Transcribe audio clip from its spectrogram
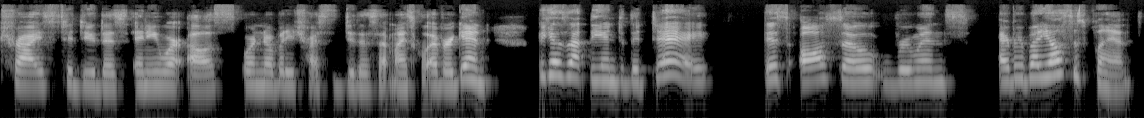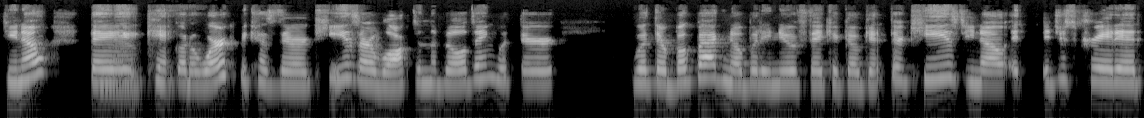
tries to do this anywhere else or nobody tries to do this at my school ever again. Because at the end of the day, this also ruins everybody else's plans. You know, they yeah. can't go to work because their keys are locked in the building with their with their book bag. Nobody knew if they could go get their keys. You know, it, it just created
